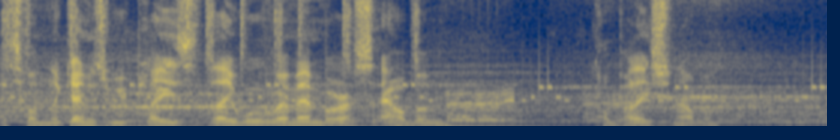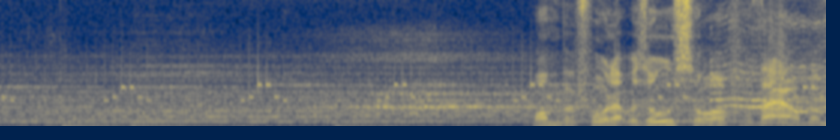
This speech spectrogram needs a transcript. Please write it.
It's from the Games We Plays They Will Remember Us album, compilation album. One before that was also off of that album.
